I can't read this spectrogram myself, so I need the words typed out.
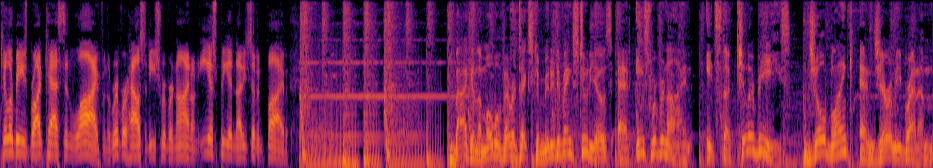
Killer Bees broadcasting live from the River House at East River 9 on ESPN 97.5. Back in the Mobile Veritex Community Bank Studios at East River 9, it's the Killer Bees, Joel Blank and Jeremy Branham.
